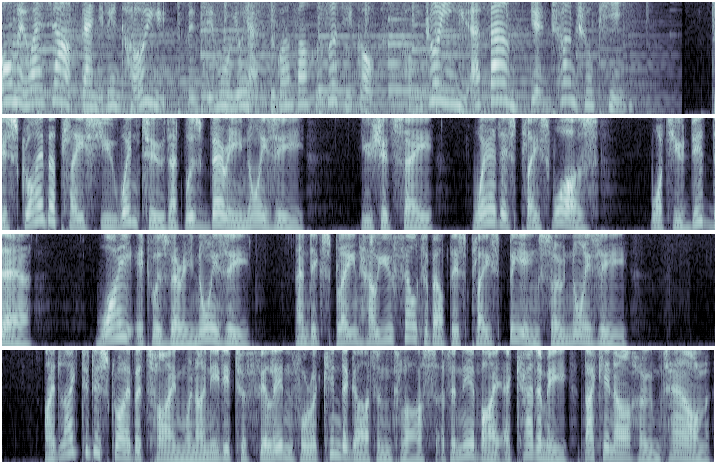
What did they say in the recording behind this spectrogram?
欧美外教带你练口语。本节目由雅思官方合作机构同桌英语 FM 原创出品。Describe a place you went to that was very noisy. You should say where this place was, what you did there, why it was very noisy, and explain how you felt about this place being so noisy. I'd like to describe a time when I needed to fill in for a kindergarten class at a nearby academy back in our hometown.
